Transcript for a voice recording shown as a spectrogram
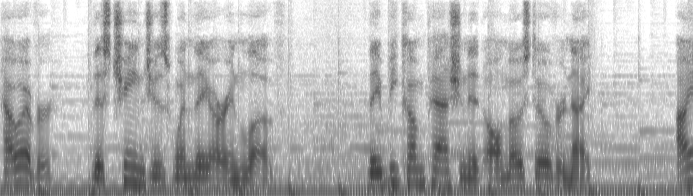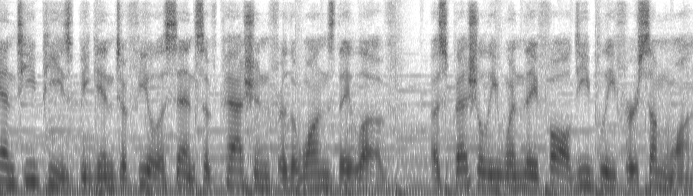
However, this changes when they are in love. They become passionate almost overnight. INTPs begin to feel a sense of passion for the ones they love, especially when they fall deeply for someone.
